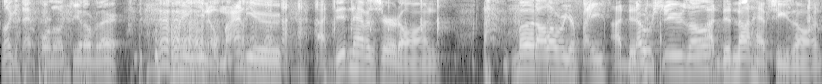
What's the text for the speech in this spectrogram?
Look at that poor little kid over there. i mean you know mind you i didn't have a shirt on Mud all over your face. I didn't- No shoes on. I did not have shoes on.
